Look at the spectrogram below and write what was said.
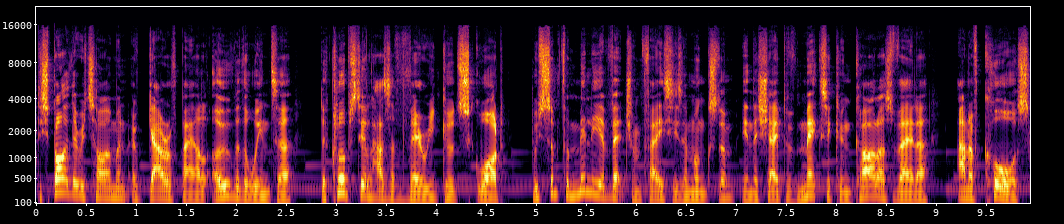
Despite the retirement of Gareth Bale over the winter, the club still has a very good squad, with some familiar veteran faces amongst them in the shape of Mexican Carlos Vela and of course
